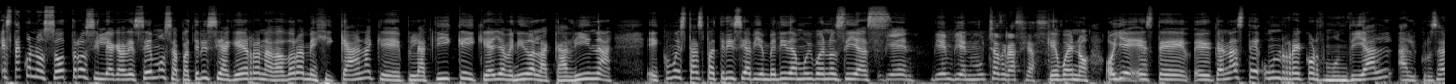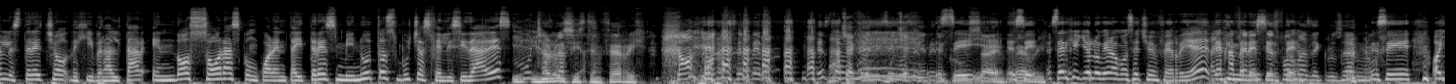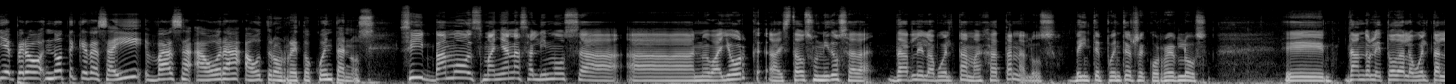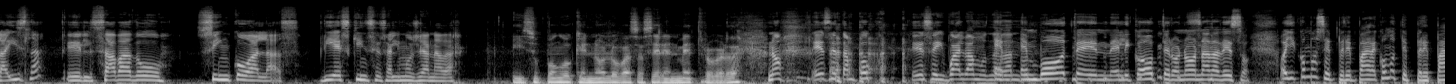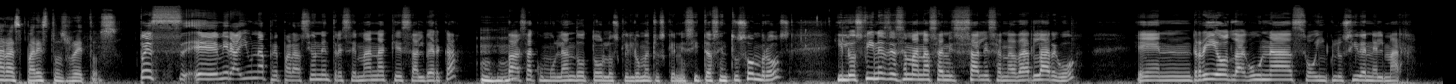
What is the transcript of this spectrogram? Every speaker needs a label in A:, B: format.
A: Está con nosotros y le agradecemos a Patricia Guerra, nadadora mexicana, que platique y que haya venido a la cabina. Eh, ¿Cómo estás, Patricia? Bienvenida, muy buenos días.
B: Bien, bien, bien, muchas gracias.
A: Qué bueno. Oye, este, eh, ganaste un récord mundial al cruzar el estrecho de Gibraltar en dos horas con 43 minutos. Muchas felicidades.
C: Y,
A: Muchas
C: y no lo hiciste en ferry.
B: No, no, sé, pero está
C: Mucha gente, mucha gente.
A: Sí,
C: cruza en
A: eh, sí.
C: ferry.
A: Sergio y yo lo hubiéramos hecho en ferry, ¿eh?
B: Hay
A: Déjame
B: diferentes
A: decirte.
B: formas de cruzar, ¿no?
A: Sí. Oye, pero no te quedas ahí, vas a- ahora a otro reto. Cuéntanos.
B: Sí, vamos, mañana salimos a, a Nueva York, a Estados Unidos, a darle la vuelta a Manhattan, a los 20 puentes, recorrerlos, eh, dándole toda la vuelta a la isla. El sábado 5 a las 10, 15 salimos ya a nadar.
C: Y supongo que no lo vas a hacer en metro, ¿verdad?
B: No, ese tampoco. Ese igual vamos
A: En,
B: nadando.
A: en bote, en helicóptero, no, nada de eso. Oye, ¿cómo se prepara, cómo te preparas para estos retos?
B: Pues eh, mira, hay una preparación entre semana que es alberca. Vas acumulando todos los kilómetros que necesitas en tus hombros. Y los fines de semana sal- sales a nadar largo en ríos, lagunas o inclusive en el mar.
